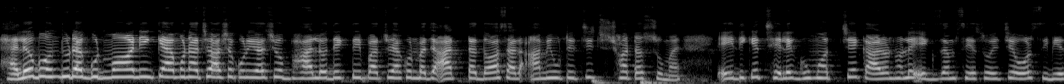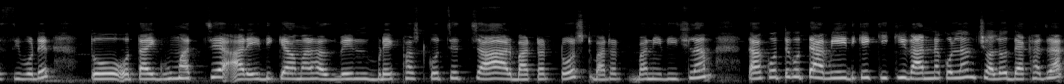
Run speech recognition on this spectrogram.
হ্যালো বন্ধুরা, গুড মর্নিং। কেমন আছো? আশা করি আছো ভালো। দেখতেই পাচ্ছ এখন বাজে আটটা দশ আর আমি উঠেছি ছটার সময়। এইদিকে ছেলে ঘুমোচ্ছে, কারণ হলো এক্সাম শেষ হয়েছে ওর সিবিএসসি বোর্ডের, তো ও তাই ঘুমাচ্ছে। আর এইদিকে আমার হাজবেন্ড ব্রেকফাস্ট করছে, চা আর বাটার টোস্ট বাটার বানিয়ে দিয়েছিলাম। তা করতে করতে আমি এইদিকে কি কি রান্না করলাম, চলো দেখা যাক।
